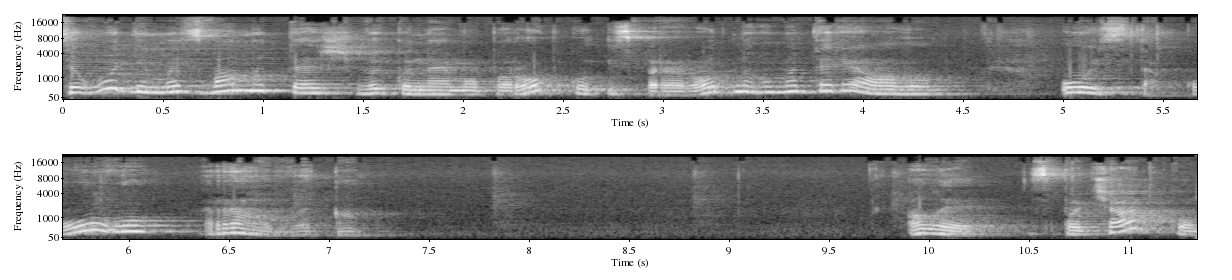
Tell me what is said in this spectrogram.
Сьогодні ми з вами теж виконаємо поробку із природного матеріалу. Ось такого равлика. Але спочатку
